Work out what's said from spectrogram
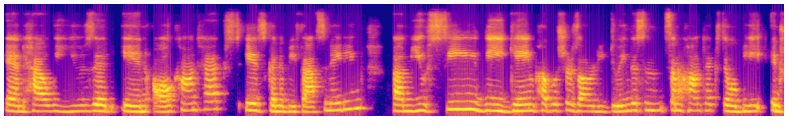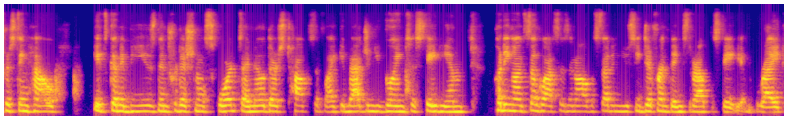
and how we use it in all contexts is going to be fascinating. Um, you see the game publishers already doing this in some context. It will be interesting how it's going to be used in traditional sports. I know there's talks of like, imagine you going to stadium putting on sunglasses and all of a sudden you see different things throughout the stadium, right?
